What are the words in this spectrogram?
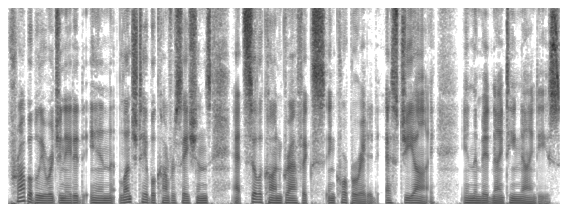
probably originated in lunch table conversations at Silicon Graphics Incorporated, SGI, in the mid 1990s.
